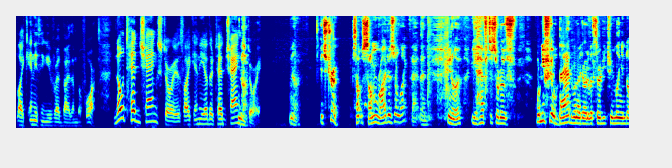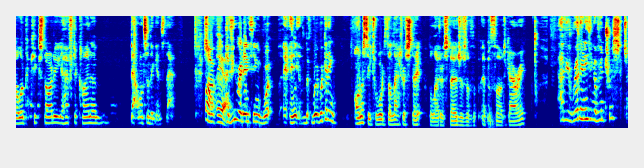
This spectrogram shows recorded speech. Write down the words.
like anything you've read by them before. No Ted Chiang story is like any other Ted Chiang No. story. No, it's true. Some some writers are like that, and you know you have to sort of when you feel bad when I don't have a thirty-two million dollar Kickstarter, you have to kind of balance it against that. So, Well, yeah. have you read anything? We're, getting honestly towards the latter state, the latter stages of the episode, Gary. Have you read anything of interest?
